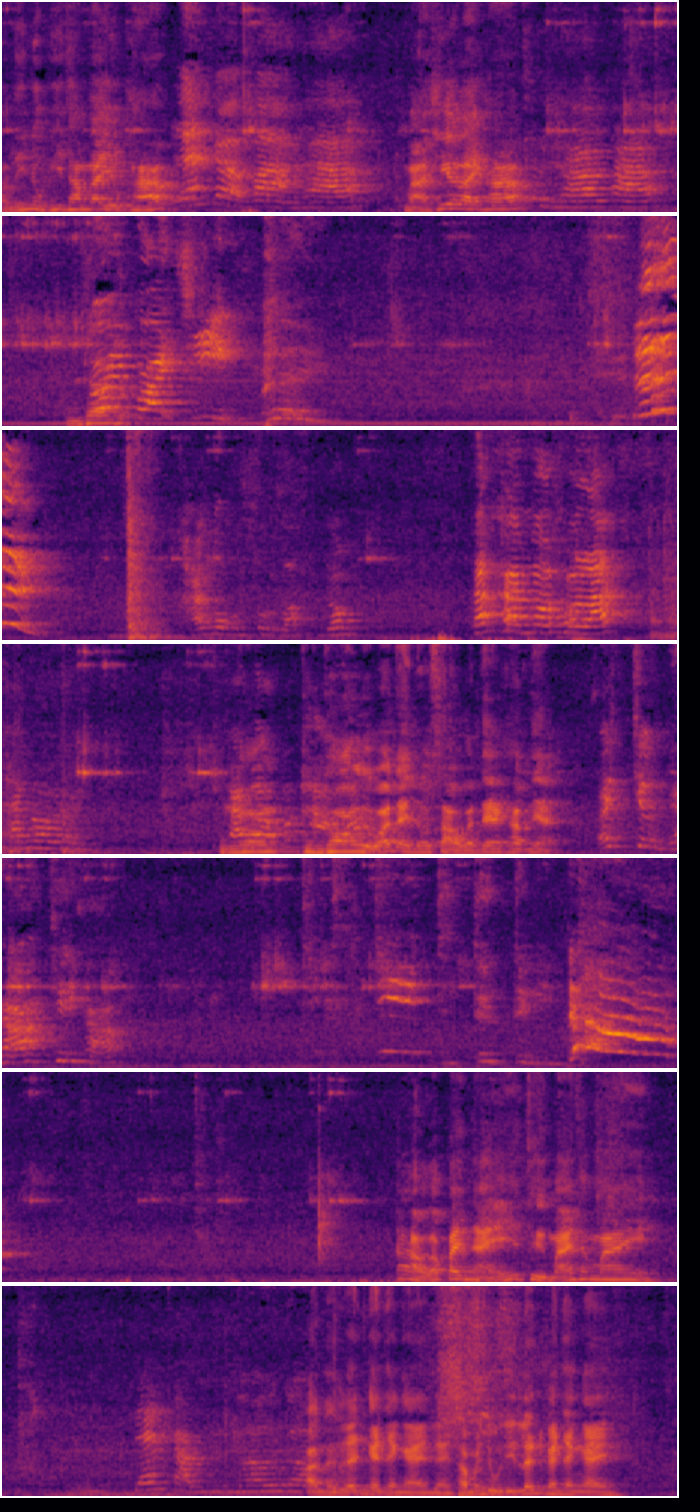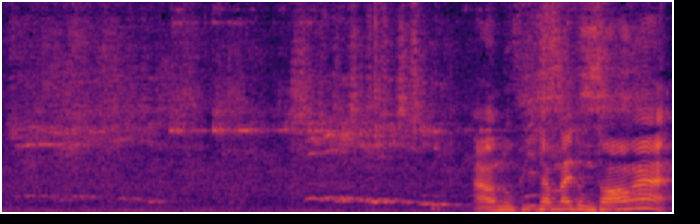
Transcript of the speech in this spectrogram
ตอนนี้หนูพี่ทำอะไรอยู่ครับ เล่นกับหมาครับหมาชื่ออะไรครับถุงทองครับถุงทองไม่ปล่อยชีพเฮ้ยเฮ้ยขนมสุดละดอกถ้าขนมสุดละขนมถุงทองถุงทองหรือว่าไดโนเสาร์กันแน่ครับเนี่ย ไอ้จุดทางที่ครับติดติดด้าอ้าวแล้วไปไหนถือไม้ทำไม เล่นกับเธองดอกอ่าไหนเล่นกันยังไงไหนทำให้ดูดิเล่นกันยังไง เอาหนูพี่ทำอะไรถุงท้องอะ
